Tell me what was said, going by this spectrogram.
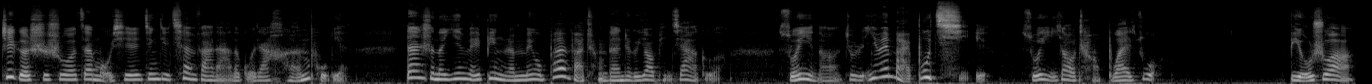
这个是说在某些经济欠发达的国家很普遍，但是呢，因为病人没有办法承担这个药品价格，所以呢，就是因为买不起，所以药厂不爱做。比如说啊，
